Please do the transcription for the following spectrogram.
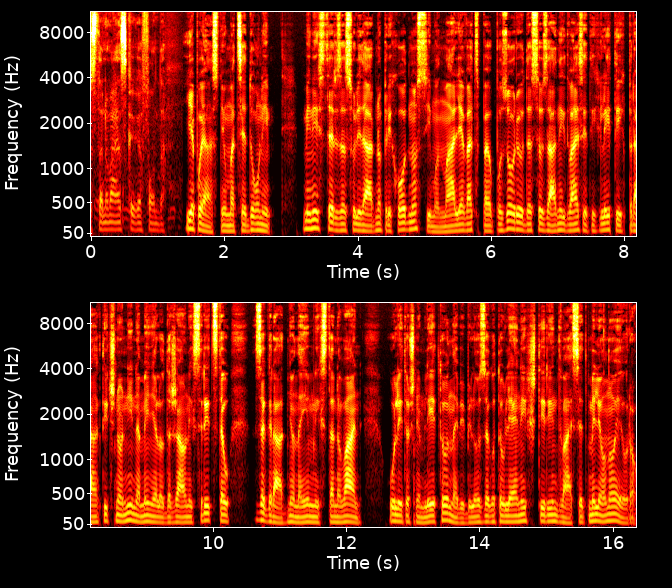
stanovanj stanovanskega fonda. Je pojasnil Macedoni. Minister za solidarno prihodnost Simon Maljevac pa je opozoril, da se v zadnjih 20 letih praktično ni namenjalo državnih sredstev za gradnjo najemnih stanovanj, V letošnjem letu naj bi bilo zagotovljenih 24 milijonov evrov.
